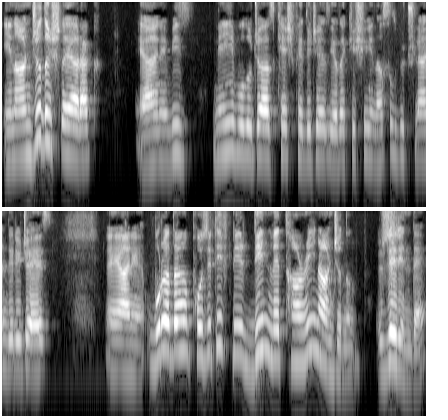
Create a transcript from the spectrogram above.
İnancı dışlayarak yani biz neyi bulacağız, keşfedeceğiz ya da kişiyi nasıl güçlendireceğiz? E, Yani burada pozitif bir din ve tanrı inancının üzerinde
